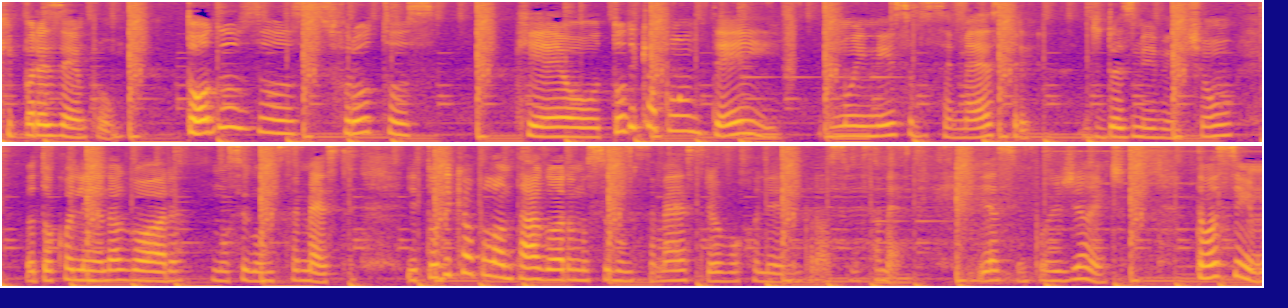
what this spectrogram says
que, por exemplo, todos os frutos que eu. Tudo que eu plantei no início do semestre de 2021, eu tô colhendo agora no segundo semestre. E tudo que eu plantar agora no segundo semestre, eu vou colher no próximo semestre. E assim por diante. Então, assim,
